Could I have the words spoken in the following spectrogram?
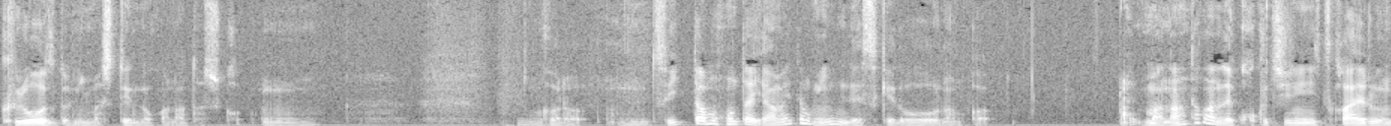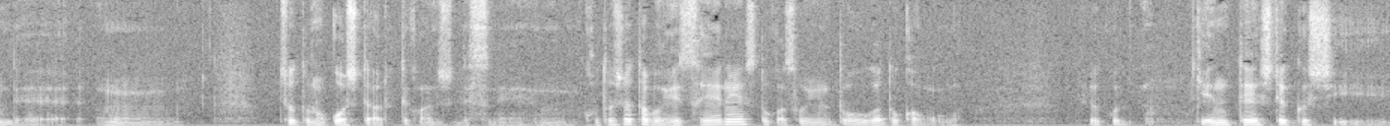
クローズドに今してんのかな確か。うん。だから、うん、ツイッターも本当はやめてもいいんですけどなんかまあなんだかんだで告知に使えるんでうん。ちょっと残してあるって感じですね、うん、今年は多分 SNS とかそういう動画とかも結構限定していくし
